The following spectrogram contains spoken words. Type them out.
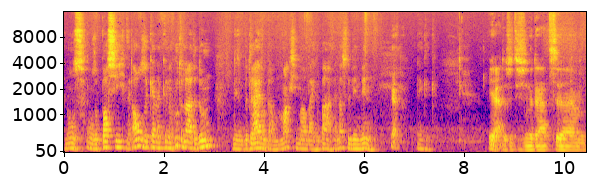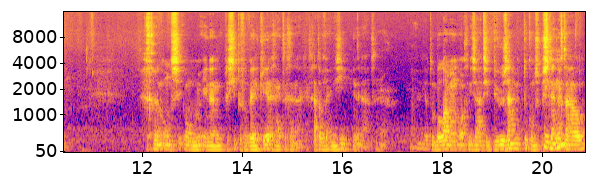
en ons, onze passie met al onze kennis en kunnen goed te laten doen, dan is een bedrijf ook daar maximaal bij gebaat. En dat is de win-win, Ja. denk ik. Ja, dus het is inderdaad. ehm, gun ons om in een principe van wederkerigheid te geraken. Het gaat over energie, inderdaad. Ja. Je hebt een belang om een organisatie duurzaam en toekomstbestendig Mhm. te houden.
